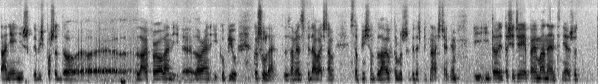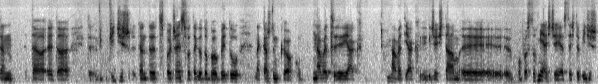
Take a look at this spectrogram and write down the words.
taniej niż gdybyś poszedł do e, i- e, Lauren i kupił koszulę. Zamiast wydawać tam 150 dolarów, to możesz wydać 15, nie? I, i to, to się dzieje permanentnie, że ten to, widzisz ten, społeczeństwo tego dobrobytu na każdym kroku. Nawet jak nawet jak gdzieś tam y, po prostu w mieście jesteś, to widzisz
